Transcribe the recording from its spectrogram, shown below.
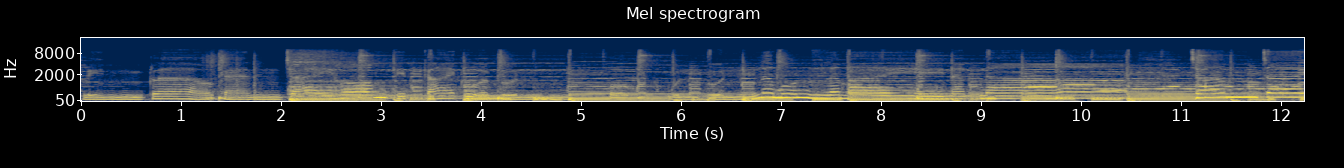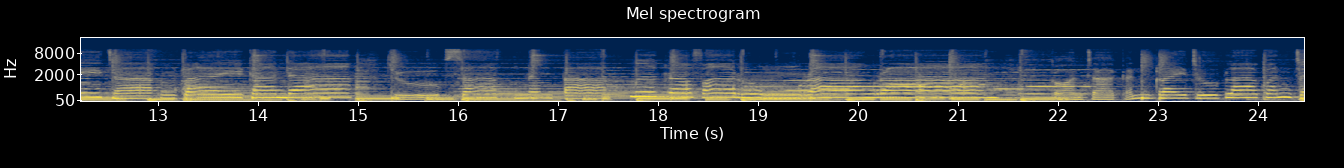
กลิ่นกล้าวแก่นใจหอมติดกายกลัวกลุ่นอบอุ่นอุ่นละมุนละไมหนักหนาจำใจจากไกลการดาจูบซับน้ำตา เมื่อกราฟ้ารุ่งรางราง จากกันไกลจูบลาขวัญใจ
